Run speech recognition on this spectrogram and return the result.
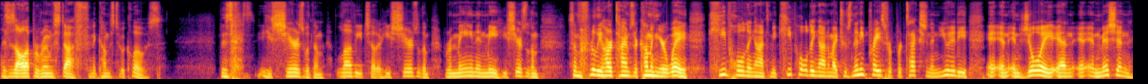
this is all upper room stuff, and it comes to a close. This, he shares with them, love each other. He shares with them, remain in me. He shares with them, some really hard times are coming your way. Keep holding on to me. Keep holding on to my truths. And then he prays for protection and unity and, and, and joy and, and, and mission.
